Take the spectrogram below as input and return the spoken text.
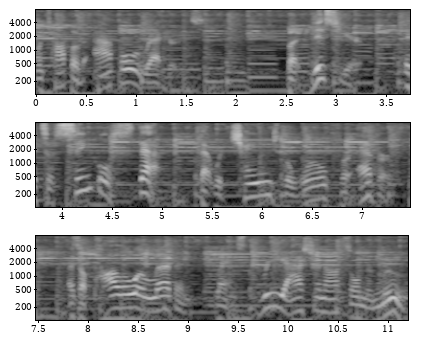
on top of Apple Records. But this year, it's a single step that would change the world forever as Apollo 11 lands three astronauts on the moon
